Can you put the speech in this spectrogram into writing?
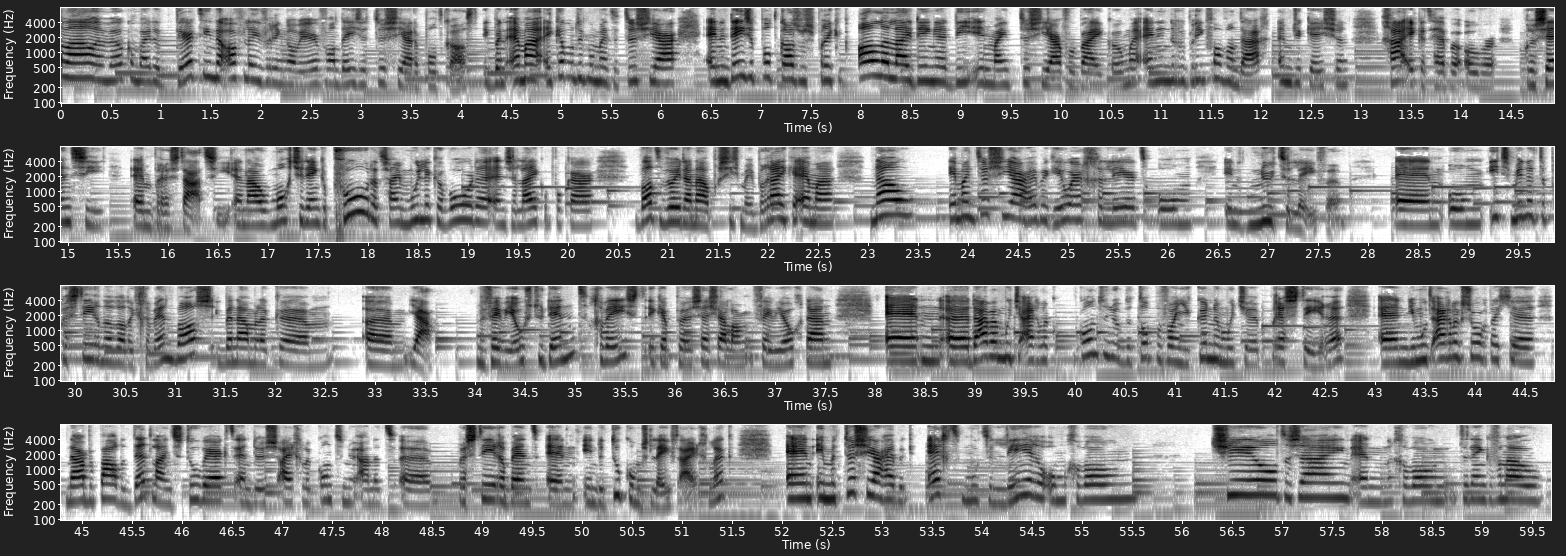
allemaal en welkom bij de dertiende aflevering alweer van deze Tussenjaren podcast. Ik ben Emma, ik heb op dit moment een tussenjaar en in deze podcast bespreek ik allerlei dingen die in mijn tussenjaar voorbij komen. En in de rubriek van vandaag, Education, ga ik het hebben over presentie en prestatie. En nou mocht je denken, poeh, dat zijn moeilijke woorden en ze lijken op elkaar. Wat wil je daar nou precies mee bereiken Emma? Nou, in mijn tussenjaar heb ik heel erg geleerd om in het nu te leven. En om iets minder te presteren dan dat ik gewend was. Ik ben namelijk um, um, ja, een VWO-student geweest. Ik heb uh, zes jaar lang VWO gedaan. En uh, daarbij moet je eigenlijk continu op de toppen van je kunnen moet je presteren. En je moet eigenlijk zorgen dat je naar bepaalde deadlines toewerkt. En dus eigenlijk continu aan het uh, presteren bent en in de toekomst leeft eigenlijk. En in mijn tussenjaar heb ik echt moeten leren om gewoon chill te zijn en gewoon te denken van nou,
